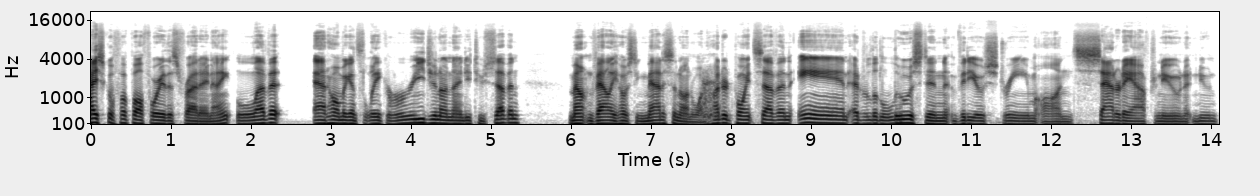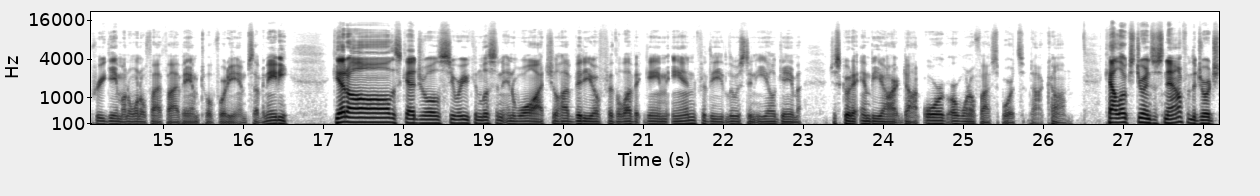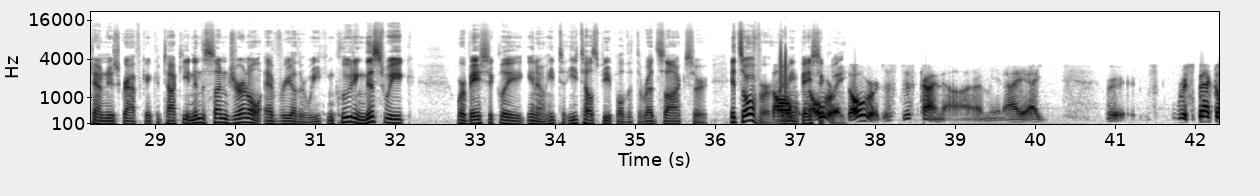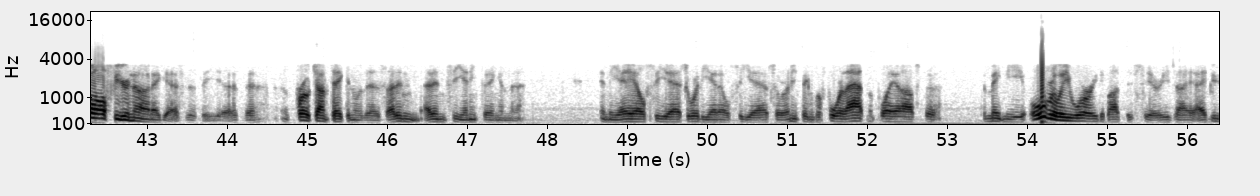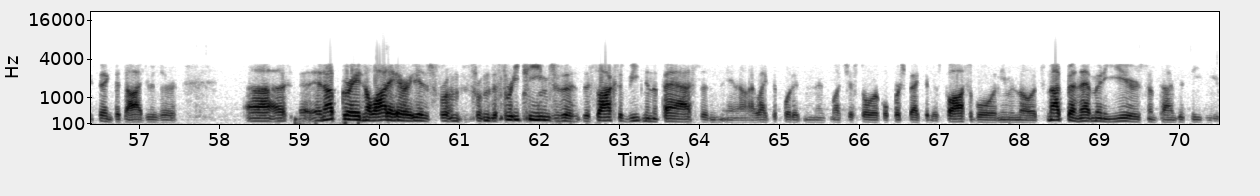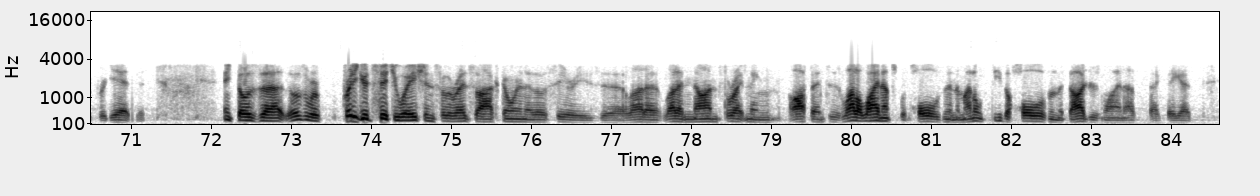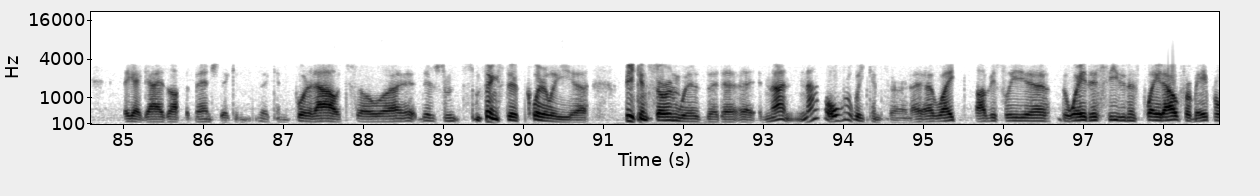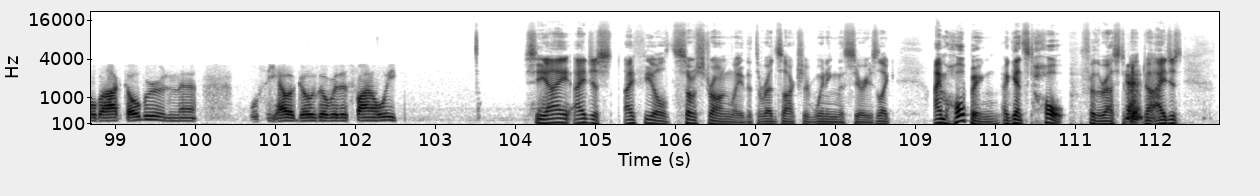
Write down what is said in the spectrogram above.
High school football for you this Friday night. Leavitt at home against Lake Region on 92.7. Mountain Valley hosting Madison on 100.7 and Edward Little Lewiston video stream on Saturday afternoon, noon pregame on 105.5 AM, 1240 AM, 780. Get all the schedules, see where you can listen and watch. You'll have video for the Leavitt game and for the Lewiston EL game. Just go to mbr.org or 105sports.com. Cal Oakes joins us now from the Georgetown News Graphic in Kentucky and in the Sun Journal every other week, including this week where basically, you know, he t- he tells people that the Red Sox are it's over. It's I mean, basically, over. It's over. Just just kind of. I mean, I, I respect all, fear none. I guess is the uh, the approach I'm taking with this. I didn't I didn't see anything in the in the ALCS or the NLCS or anything before that in the playoffs to to make me overly worried about this series. I, I do think the Dodgers are uh, an upgrade in a lot of areas from from the three teams the, the Sox have beaten in the past, and you know I like to put it in as much historical perspective as possible. And even though it's not been that many years, sometimes it's easy to forget. But I think those uh, those were pretty good situations for the Red Sox going into those series. Uh, a lot of a lot of non-threatening offenses, a lot of lineups with holes in them. I don't see the holes in the Dodgers lineup. In fact, they got they got guys off the bench that can that can put it out. So uh, there's some some things to clearly uh, be concerned with, but uh, not not overly concerned. I, I like obviously uh, the way this season has played out from April to October, and uh, we'll see how it goes over this final week. See, I, I just I feel so strongly that the Red Sox are winning this series. Like I'm hoping against hope for the rest of it. I just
